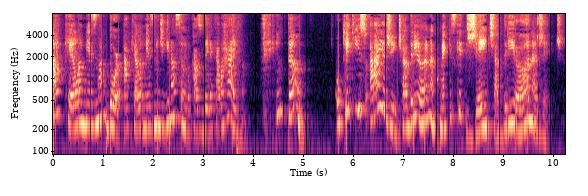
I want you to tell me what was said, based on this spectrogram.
aquela mesma dor, aquela mesma indignação, e no caso dele, aquela raiva. Então, o que que isso. Ai, gente, Adriana, como é que esquece? Gente, Adriana, gente.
